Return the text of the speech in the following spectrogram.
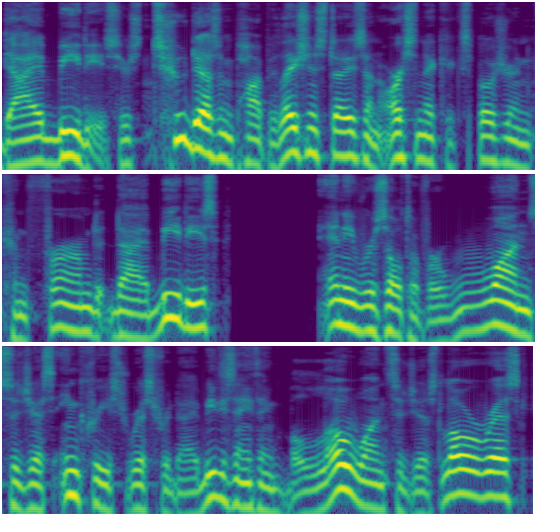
diabetes? Here's two dozen population studies on arsenic exposure and confirmed diabetes. Any result over 1 suggests increased risk for diabetes, anything below 1 suggests lower risk,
